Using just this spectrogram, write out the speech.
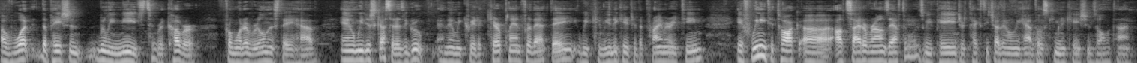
of what the patient really needs to recover from whatever illness they have, and we discuss it as a group. And then we create a care plan for that day. We communicate to the primary team. If we need to talk uh, outside of rounds afterwards, we page or text each other and we have those communications all the time.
